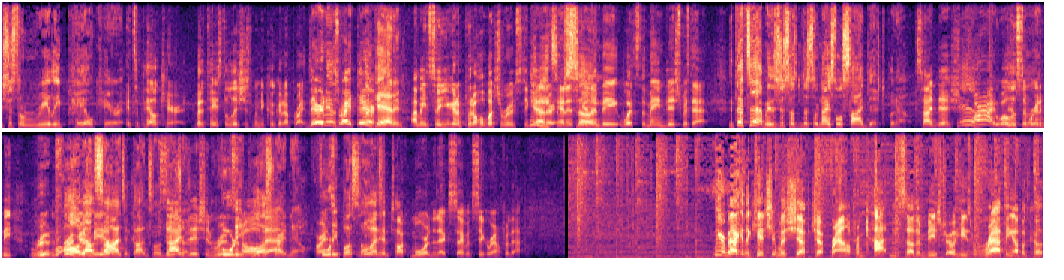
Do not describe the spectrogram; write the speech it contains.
it's just a really pale carrot. It's a pale carrot, but it tastes delicious when you cook it up right. There it is, right there. Look at him. I mean, so you're gonna put a whole bunch of roots together, and it's gonna be what's the main dish with that? That's it. I mean, it's just a, just a nice little side dish to put out. Side dish? Yeah, All right. Well, listen, we're going to be rooting We're for a good about meal. sides at Cotton Side dish and roots 40 and all plus that. right now. All right, 40 so plus We'll let him talk more in the next segment. Stick around for that. We are back in the kitchen with Chef Jeff Brown from Cotton Southern Bistro. He's wrapping up a,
